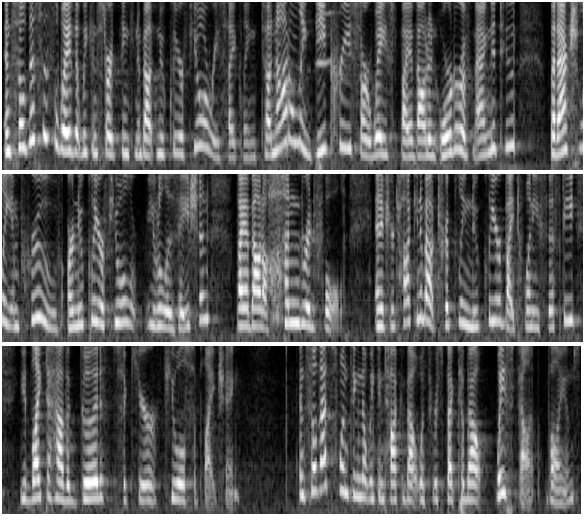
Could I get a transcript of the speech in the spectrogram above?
And so this is the way that we can start thinking about nuclear fuel recycling to not only decrease our waste by about an order of magnitude, but actually improve our nuclear fuel utilization by about a hundredfold. And if you're talking about tripling nuclear by 2050, you'd like to have a good, secure fuel supply chain. And so that's one thing that we can talk about with respect to about waste volumes.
